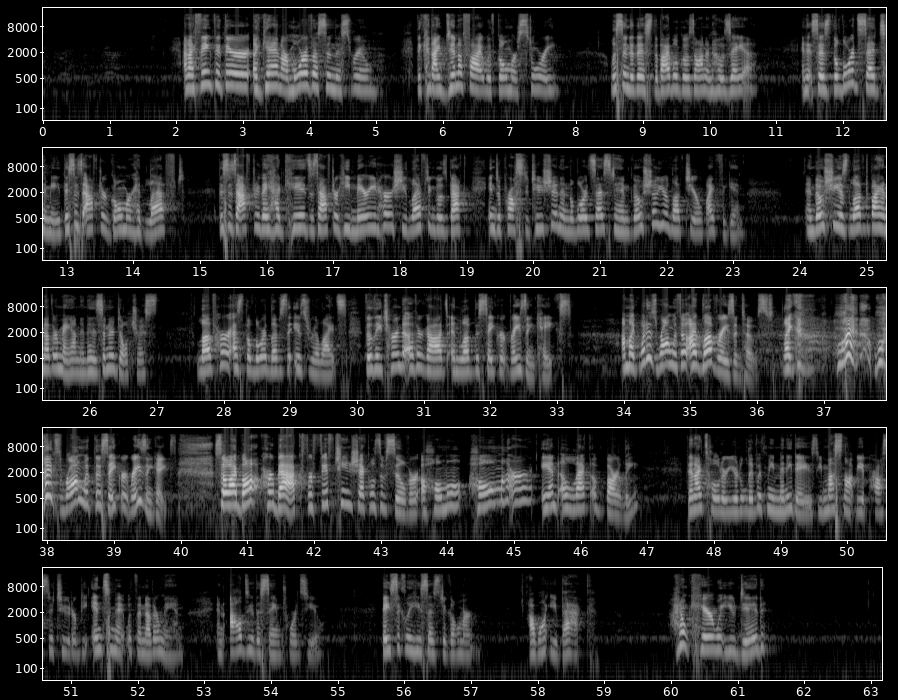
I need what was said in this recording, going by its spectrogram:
And I think that there, again, are more of us in this room that can identify with Gomer's story. Listen to this. The Bible goes on in Hosea, and it says, The Lord said to me, This is after Gomer had left. This is after they had kids. It's after he married her. She left and goes back into prostitution. And the Lord says to him, Go show your love to your wife again. And though she is loved by another man and is an adulteress, love her as the Lord loves the Israelites, though they turn to other gods and love the sacred raisin cakes. I'm like, what is wrong with those? I love raisin toast. Like, what, what's wrong with the sacred raisin cakes? So I bought her back for 15 shekels of silver, a homer, and a lethek of barley. Then I told her, You're to live with me many days. You must not be a prostitute or be intimate with another man and I'll do the same towards you. Basically, he says to Gomer, I want you back. I don't care what you did.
